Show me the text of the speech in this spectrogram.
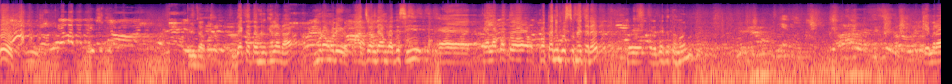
গো দেখতে তখন খেলাটা, মোটামুটি পাঁচজন আমরা দিছি। খেলা কত কত নি বস্তু খাইতে রে? দেখতে তখন ক্যামেরা।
